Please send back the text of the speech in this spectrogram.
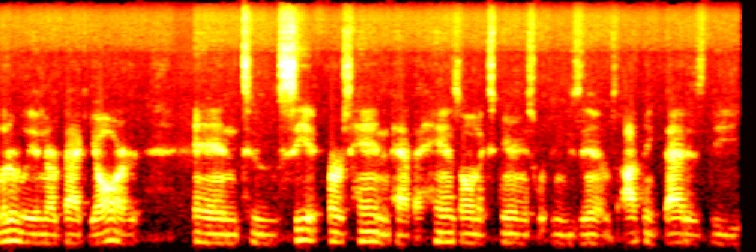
literally in their backyard and to see it firsthand and have a hands-on experience with the museums. I think that is the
